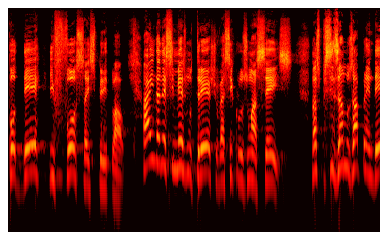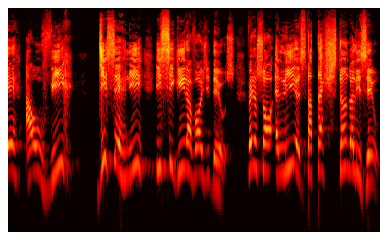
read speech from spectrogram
poder e força espiritual. Ainda nesse mesmo trecho, versículos 1 a 6, nós precisamos aprender a ouvir, discernir e seguir a voz de Deus. Veja só, Elias está testando Eliseu.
